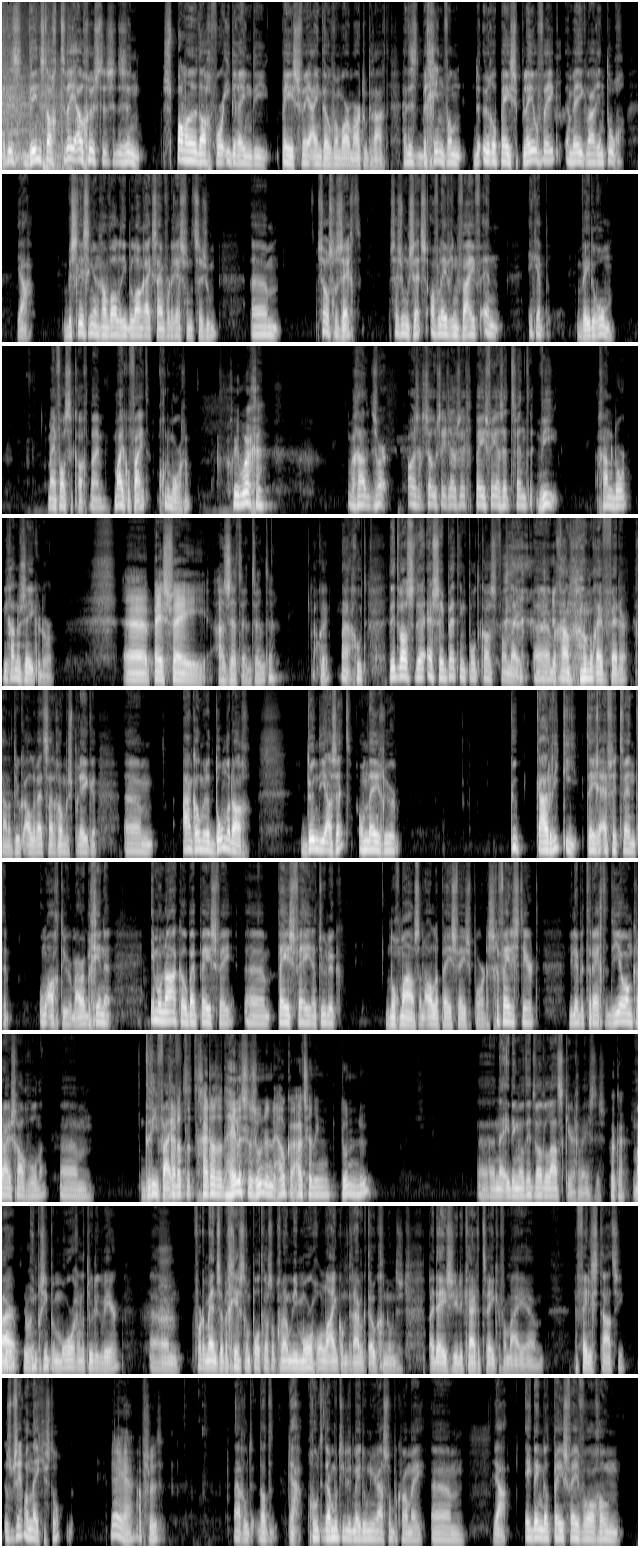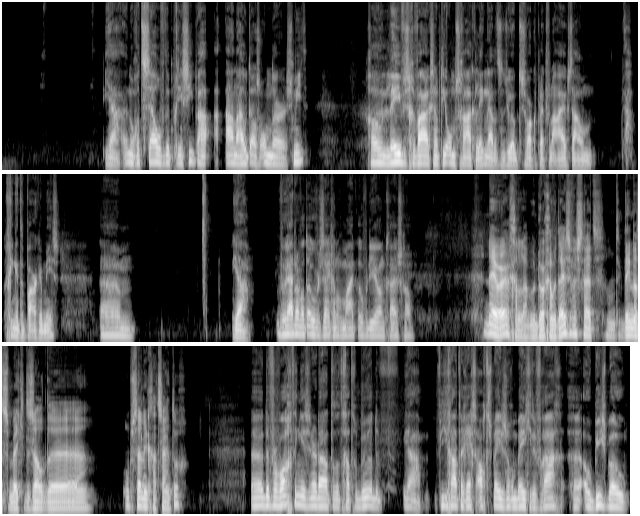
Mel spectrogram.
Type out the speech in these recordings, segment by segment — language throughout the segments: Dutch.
Het is dinsdag 2 augustus. Het is een spannende dag voor iedereen die PSV Eindhoven een warm hart toedraagt. Het is het begin van de Europese playoff week. Een week waarin toch ja, beslissingen gaan vallen die belangrijk zijn voor de rest van het seizoen. Ehm, zoals gezegd, seizoen 6, aflevering 5. En ik heb wederom mijn vaste kracht bij. Michael Veit, goedemorgen. Goedemorgen. We gaan, als ik zo tegen jou zeg, PSV AZ Twente. Wie gaan er door? Wie gaan er zeker door? Uh, PSV, AZ en Twente. Oké, nou ja, goed. Dit was de SC Betting podcast van nee. Uh, we gaan gewoon nog even verder. We gaan natuurlijk alle wedstrijden gewoon bespreken. Um, aankomende donderdag Dundee AZ om 9 uur. Kukariki tegen FC Twente om 8 uur. Maar we beginnen in Monaco bij PSV. Um, PSV natuurlijk, nogmaals aan alle PSV-supporters, gefeliciteerd. Jullie hebben terecht de Johan Cruijffschaal gewonnen. Um, 3-5. Ga, je dat het, ga je dat het hele seizoen in elke uitzending doen nu? Uh, nee, ik denk dat dit wel de laatste keer geweest is. Okay. Maar in principe morgen natuurlijk weer. Um, voor de mensen hebben gisteren een podcast opgenomen die morgen online komt. Daar heb ik het ook genoemd. Dus bij deze, jullie krijgen twee keer van mij um, een felicitatie. Dat is op zich wel netjes, toch? Ja, ja, absoluut. Nou goed, dat, ja, goed daar moeten jullie het mee doen. Hierna stop ik wel mee. Um, ja, ik denk dat PSV vooral gewoon ja, nog hetzelfde principe aanhoudt als onder Smit. Gewoon levensgevaarlijk zijn op die omschakeling. Nou, dat is natuurlijk ook de zwakke plek van Ajax. Daarom ja, ging het een paar keer mis. Um, ja, wil jij daar wat over zeggen nog, Mike, over de Johan Cruijffschaal? Nee hoor, gaan, laten we doorgaan met deze wedstrijd. Want ik denk dat het een beetje dezelfde opstelling gaat zijn, toch? Uh, de verwachting is inderdaad dat het gaat gebeuren. De, ja, wie gaat er rechtsachter spelen is nog een beetje de vraag. Uh, Obisbo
